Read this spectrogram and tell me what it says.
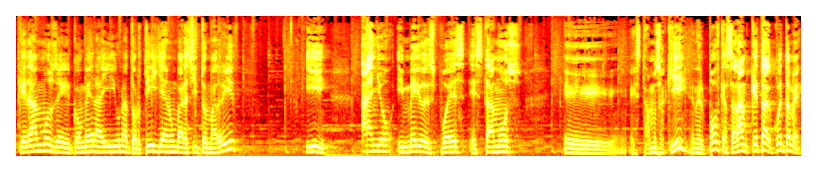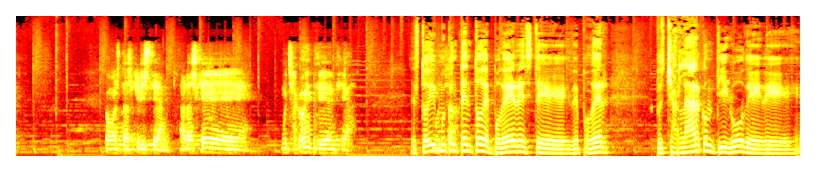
quedamos de comer ahí una tortilla en un barecito en Madrid y año y medio después estamos eh, estamos aquí en el podcast. Aram, ¿qué tal? Cuéntame. ¿Cómo estás, Cristian? La verdad es que mucha coincidencia. Estoy muy contento de poder, este, de poder, pues, charlar contigo de,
